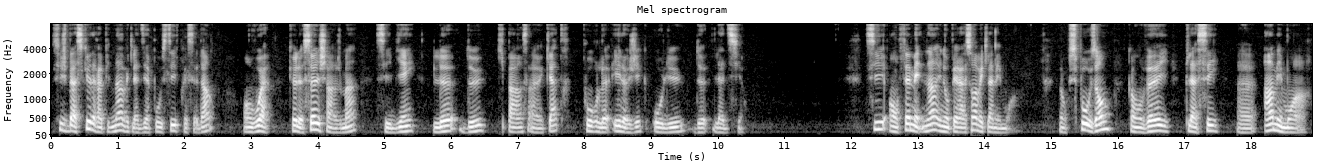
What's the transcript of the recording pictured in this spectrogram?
Si je bascule rapidement avec la diapositive précédente, on voit que le seul changement, c'est bien le 2 qui passe à un 4 pour le et logique au lieu de l'addition. Si on fait maintenant une opération avec la mémoire, donc, supposons qu'on veuille placer euh, en mémoire,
